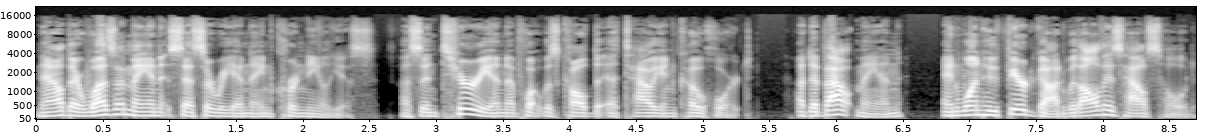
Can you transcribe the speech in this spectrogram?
Now there was a man at Caesarea named Cornelius, a centurion of what was called the Italian cohort, a devout man and one who feared God with all his household,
